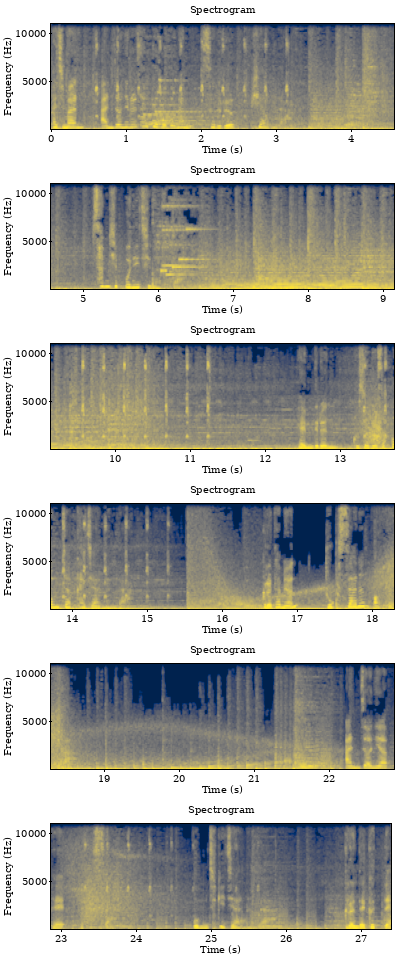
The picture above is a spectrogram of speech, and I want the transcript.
하지만 안전이를 살펴보고는 스르르 피한다. 30분이 지났다. 뱀들은 구석에서 꼼짝하지 않는다. 그렇다면 독사는 어떨까? 안전이 앞에 독사. 움직이지 않는다. 그런데 그때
